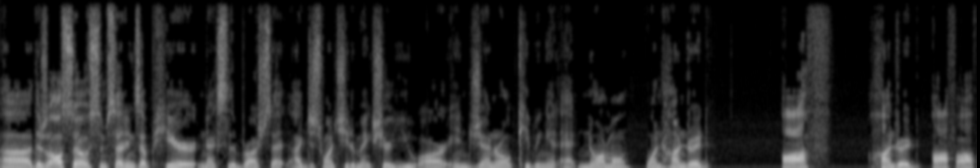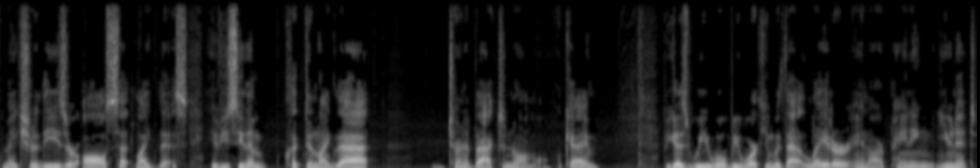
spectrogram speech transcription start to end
Uh, there's also some settings up here next to the brush that I just want you to make sure you are in general keeping it at normal, 100, off, 100, off, off. Make sure these are all set like this. If you see them clicked in like that, turn it back to normal, okay? Because we will be working with that later in our painting unit,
